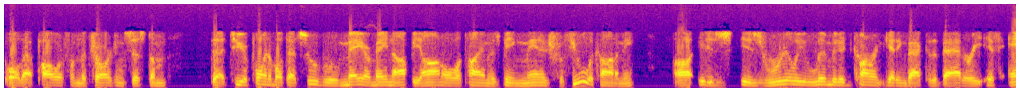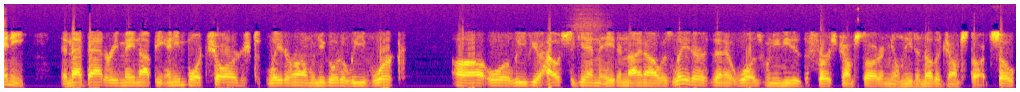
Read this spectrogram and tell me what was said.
all that power from the charging system that, to your point about that Subaru, may or may not be on all the time is being managed for fuel economy. Uh, is is really limited current getting back to the battery, if any, and that battery may not be any more charged later on when you go to leave work uh, or leave your house again eight or nine hours later than it was when you needed the first jump start and you'll need another jump start. So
